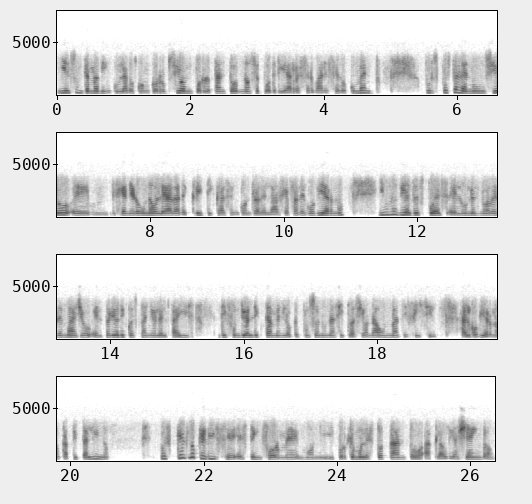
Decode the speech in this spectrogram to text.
y es un tema vinculado con corrupción, por lo tanto no se podría reservar ese documento. Por supuesto, el anuncio eh, generó una oleada de críticas en contra de la jefa de gobierno y unos días después, el lunes 9 de mayo, el periódico español El País difundió el dictamen, lo que puso en una situación aún más difícil al gobierno capitalino. Pues, ¿qué es lo que dice este informe, Moni, y por qué molestó tanto a Claudia Sheinbaum?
